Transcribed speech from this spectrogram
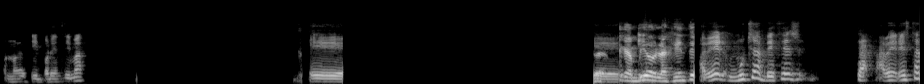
Por no decir por encima. Eh, eh, cambió, la gente a ver, muchas veces. A ver, esta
